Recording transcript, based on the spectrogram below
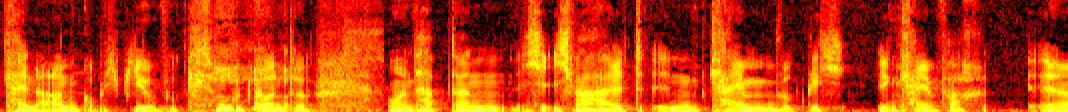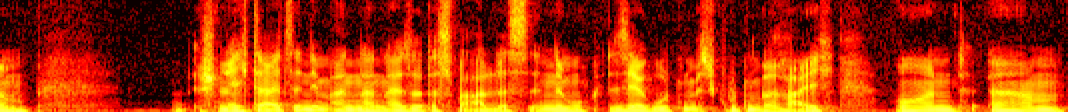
keine Ahnung, ob ich Bio wirklich so gut konnte. Und habe dann, ich, ich war halt in keinem wirklich, in keinem Fach ähm, schlechter als in dem anderen. Also das war alles in einem sehr guten bis guten Bereich. Und ähm,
